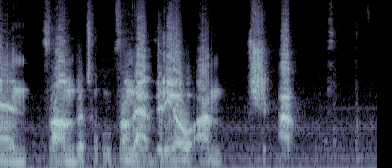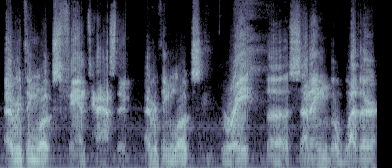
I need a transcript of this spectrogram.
And from the tw- from that video, I'm everything looks fantastic. Everything looks great. The setting, the weather.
